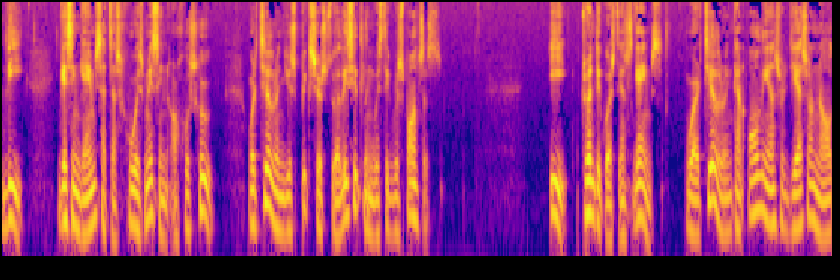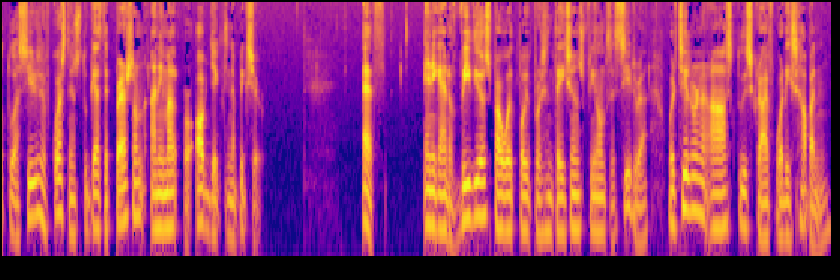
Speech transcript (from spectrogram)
D. Guessing games such as Who is Missing or Who's Who, where children use pictures to elicit linguistic responses. E. 20 questions games, where children can only answer yes or no to a series of questions to guess the person, animal, or object in a picture. F. Any kind of videos, PowerPoint presentations, films, etc., where children are asked to describe what is happening.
